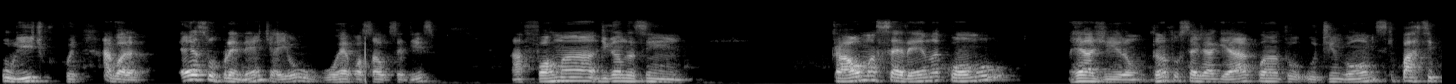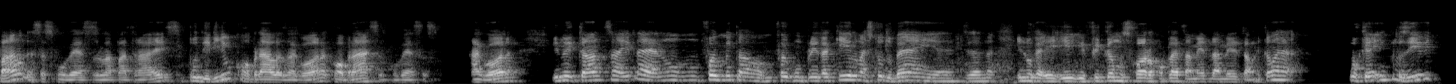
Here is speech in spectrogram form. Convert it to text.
político, foi. Agora, é surpreendente, aí eu vou reforçar o que você disse, a forma, digamos assim, calma, serena, como reagiram tanto o Sérgio Aguiar quanto o Tim Gomes, que participaram dessas conversas lá para trás, poderiam cobrá-las agora, cobrar essas conversas agora, e no entanto aí, né, não, foi muito, não foi cumprido aquilo, mas tudo bem, é, né, e, e, e, ficamos fora completamente da mesa e tal. Então é porque, inclusive,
